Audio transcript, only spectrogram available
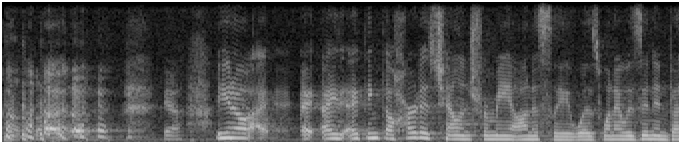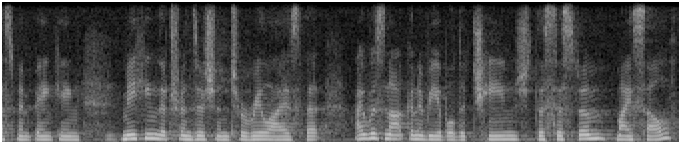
yeah. You know, I, I, I think the hardest challenge for me, honestly, was when I was in investment banking, making the transition to realize that I was not going to be able to change the system myself.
